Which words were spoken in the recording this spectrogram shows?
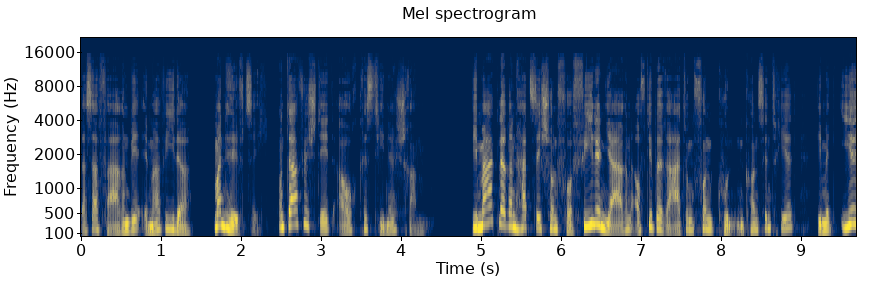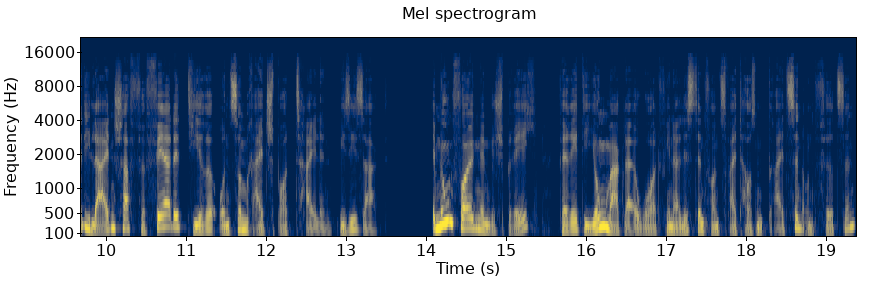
Das erfahren wir immer wieder. Man hilft sich. Und dafür steht auch Christine Schramm. Die Maklerin hat sich schon vor vielen Jahren auf die Beratung von Kunden konzentriert, die mit ihr die Leidenschaft für Pferde, Tiere und zum Reitsport teilen, wie sie sagt. Im nun folgenden Gespräch verrät die Jungmakler Award Finalistin von 2013 und 14,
